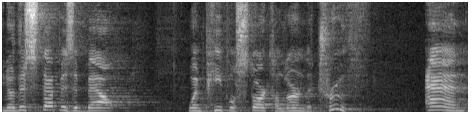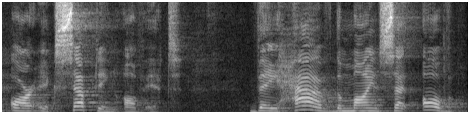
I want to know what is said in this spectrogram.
You know, this step is about when people start to learn the truth and are accepting of it they have the mindset of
